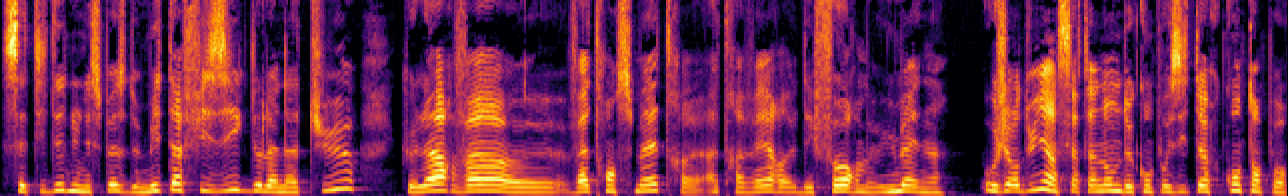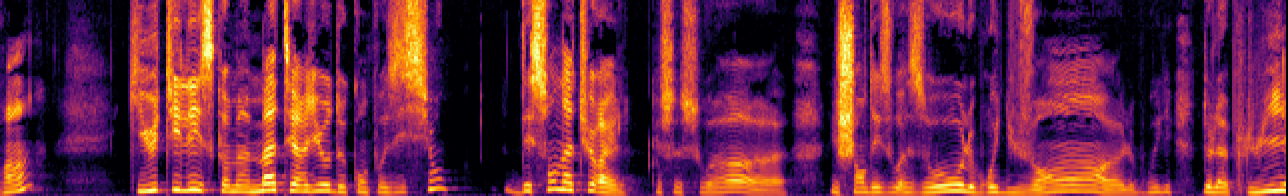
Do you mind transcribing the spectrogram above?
cette idée d'une espèce de métaphysique de la nature que l'art va, euh, va transmettre à travers des formes humaines. Aujourd'hui, un certain nombre de compositeurs contemporains qui utilisent comme un matériau de composition des sons naturels, que ce soit euh, les chants des oiseaux, le bruit du vent, euh, le bruit de la pluie.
